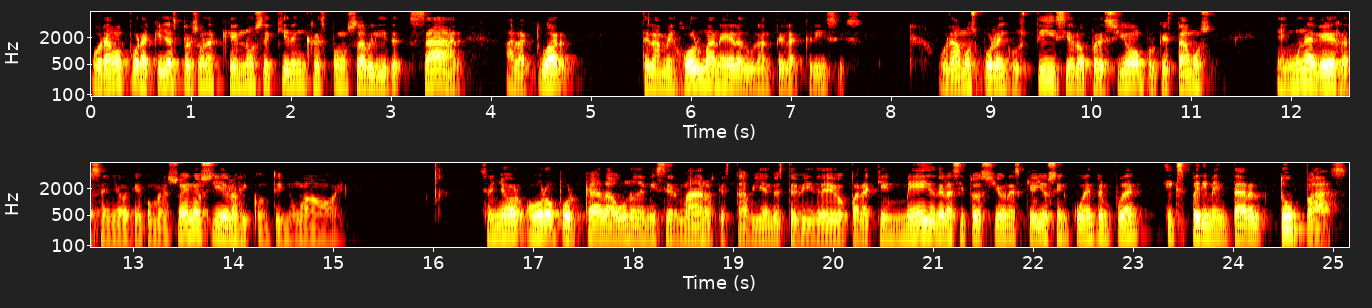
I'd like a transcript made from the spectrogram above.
Oramos por aquellas personas que no se quieren responsabilizar al actuar de la mejor manera durante la crisis. Oramos por la injusticia, la opresión, porque estamos en una guerra, Señor, que comenzó en los cielos y continúa hoy. Señor, oro por cada uno de mis hermanos que está viendo este video para que en medio de las situaciones que ellos se encuentren puedan experimentar tu paz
